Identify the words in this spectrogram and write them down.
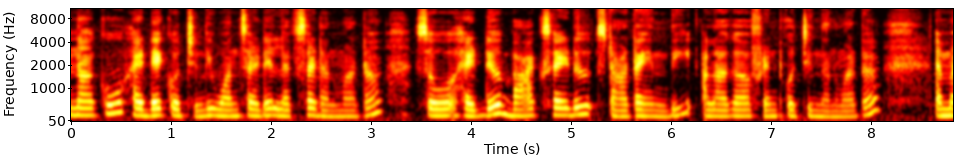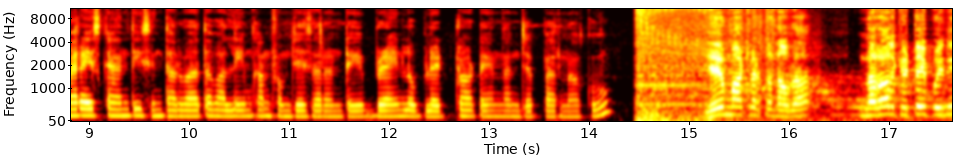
నాకు హెడేక్ వచ్చింది వన్ సైడే లెఫ్ట్ సైడ్ అనమాట so head back side start అయింది. అలాగా ఫ్రంట్కి వచ్చింది అనమాట ఎంఆర్ఐ స్కాన్ తీసిన తర్వాత వాళ్ళు ఏం కన్ఫర్మ్ చేశారంటే బ్రెయిన్లో బ్లడ్ క్లాట్ అయిందని చెప్పారు నాకు. ఏం మాట్లాడుతున్నావురా? నరాలు కట్ అయిపోయింది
